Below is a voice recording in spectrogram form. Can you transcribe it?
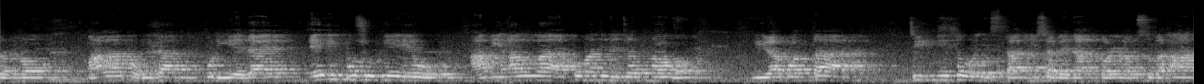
জন্য মালা পরিধান করিয়ে দেয়, এই পশুকেও আমি আল্লাহ তোমাদের জন্য নিরাপত্তার চিহ্নিত স্থান হিসাবে দান করলাম সুবাহান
